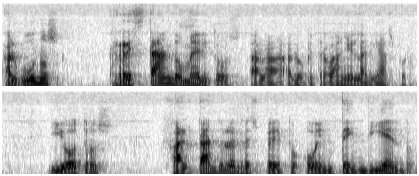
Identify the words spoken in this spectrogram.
algunos restando méritos a, la, a lo que trabajan en la diáspora y otros faltándole respeto o entendiendo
